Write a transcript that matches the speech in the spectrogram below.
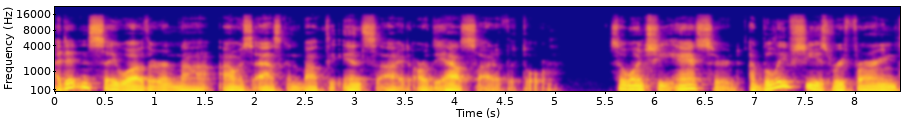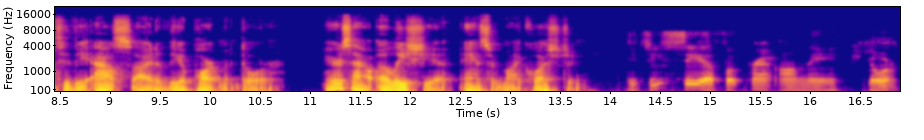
I didn't say whether or not I was asking about the inside or the outside of the door. So when she answered, I believe she is referring to the outside of the apartment door. Here's how Alicia answered my question. Did you see a footprint on the door?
